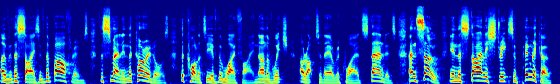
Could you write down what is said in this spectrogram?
over the size of the bathrooms, the smell in the corridors, the quality of the Wi Fi, none of which are up to their required standards. And so, in the stylish streets of Pimlico,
